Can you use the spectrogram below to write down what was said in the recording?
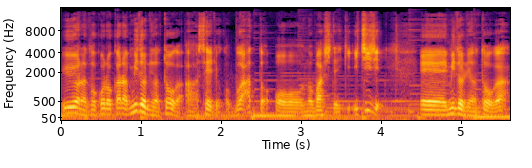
いうようなところから緑の党が勢力をぶわっと伸ばしていき、一時、えー、緑の党が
